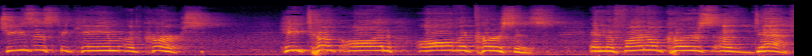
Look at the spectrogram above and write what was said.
Jesus became a curse. He took on all the curses. And the final curse of death.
